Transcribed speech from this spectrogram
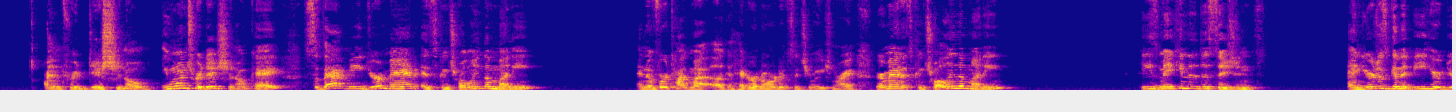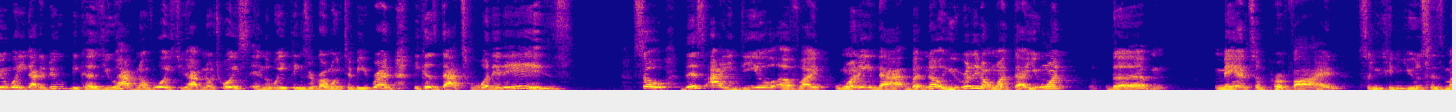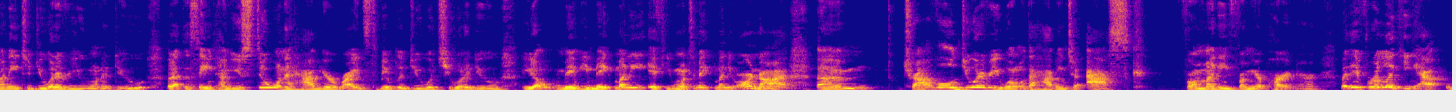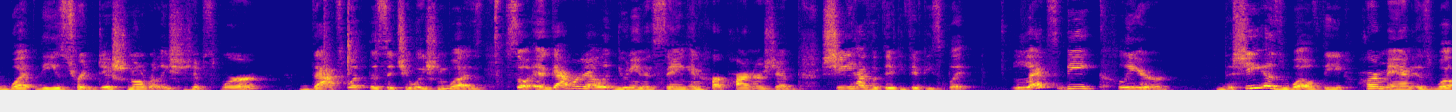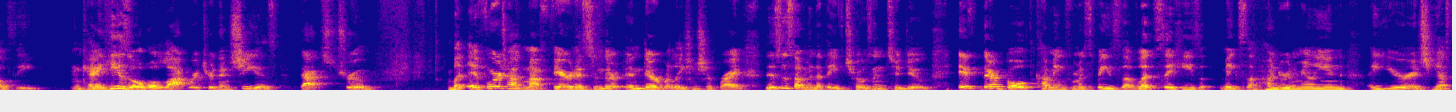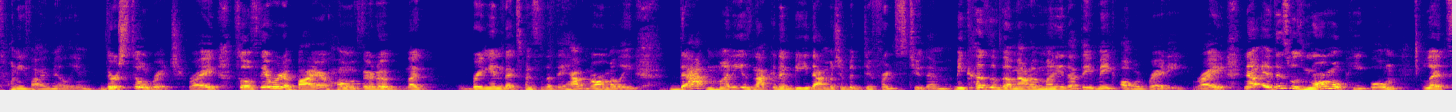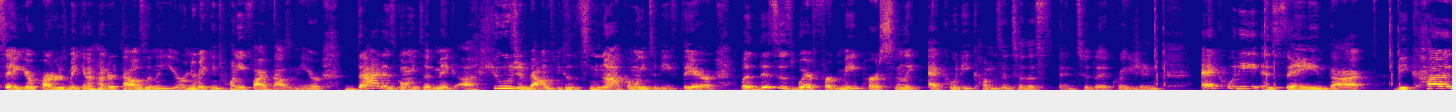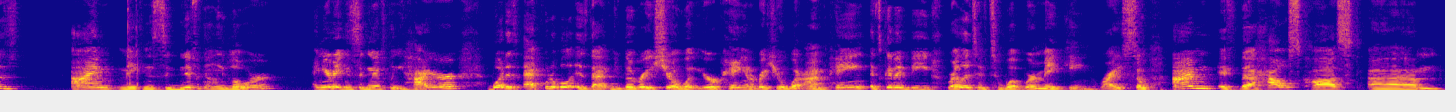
and traditional. You want tradition, okay? So that means your man is controlling the money. And if we're talking about like a heteronormative situation, right? Your man is controlling the money. He's making the decisions. And you're just gonna be here doing what you gotta do because you have no voice, you have no choice in the way things are going to be run because that's what it is. So this ideal of like wanting that, but no, you really don't want that. You want the man to provide so you can use his money to do whatever you want to do but at the same time you still want to have your rights to be able to do what you want to do you know maybe make money if you want to make money or not um, travel do whatever you want without having to ask for money from your partner but if we're looking at what these traditional relationships were that's what the situation was. So if Gabrielle Union is saying in her partnership, she has a 50-50 split. Let's be clear she is wealthy. Her man is wealthy. Okay. He's a, lot richer than she is. That's true. But if we're talking about fairness in their in their relationship, right? This is something that they've chosen to do. If they're both coming from a space of, let's say he makes a hundred million a year and she has twenty five million, they're still rich, right? So if they were to buy a home, if they're to like bring in the expenses that they have normally, that money is not going to be that much of a difference to them because of the amount of money that they make already, right? Now, if this was normal people, let's say your partner is making 100,000 a year and you're making 25,000 a year, that is going to make a huge imbalance because it's not going to be fair. But this is where for me personally equity comes into this into the equation. Equity is saying that because I'm making significantly lower and you're making significantly higher, what is equitable is that the ratio of what you're paying and the ratio of what I'm paying, it's going to be relative to what we're making, right? So I'm, if the house cost um,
